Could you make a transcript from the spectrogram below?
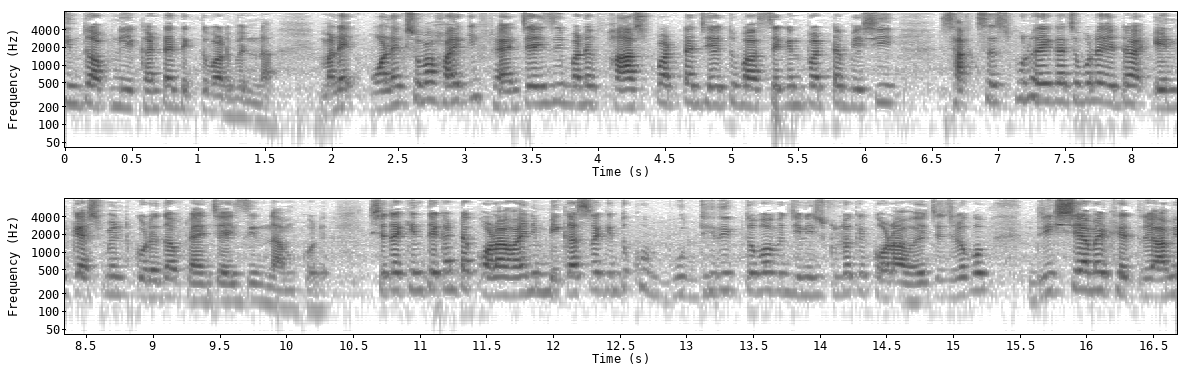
কিন্তু আপনি এখানটায় দেখতে পারবেন না। মানে অনেক সময় হয় কি ফ্র্যাঞ্চাইজি মানে ফার্স্ট পার্টটা যেহেতু বা সেকেন্ড পার্টটা বেশি সাকসেসফুল হয়ে গেছে বলে এটা এনক্যাশমেন্ট করে দাও ফ্র্যাঞ্চাইজির নাম করে। সেটা কিন্তু এখানটা করা হয়নি। মেকার্সরা কিন্তু খুব বুদ্ধিদীপ্তভাবে জিনিসগুলোকে করা হয়েছে। যেরকম দৃশ্যমের ক্ষেত্রে, আমি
